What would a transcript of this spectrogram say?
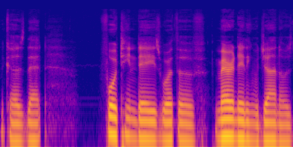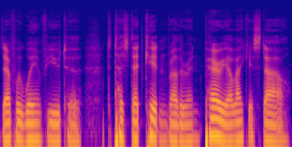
because that 14 days worth of marinating vagina was definitely waiting for you to, to touch that kitten, brother. And Perry, I like your style.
